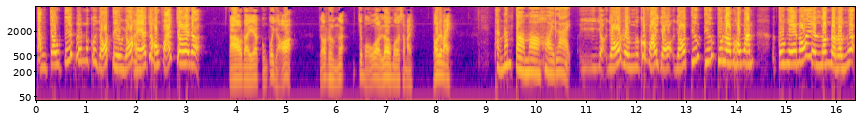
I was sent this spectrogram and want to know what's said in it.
Thằng Châu tiếp đó nó có vỏ tiều vỏ hẹ chứ không phải chơi đó. Tao đây á, cũng có vỏ Vỏ rừng á Chứ bộ à, lơ mơ sao mày? Thôi đi mày. Thằng Năm tò mò hỏi lại. Vỏ, vỏ rừng có phải vỏ vỏ thiếu thiếu thiếu lâm không anh? Tôi nghe nói lâm là rừng á.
